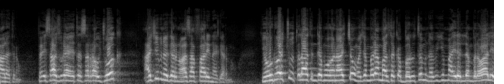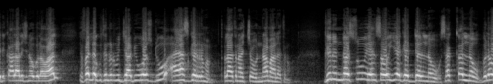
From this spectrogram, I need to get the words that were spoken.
ማለት ነው። በኢሳ ዙሪያ የተሰራው ጆክ አጂብ ነገር ነው አሳፋሪ ነገር ነው። የሁዶቹ ጥላት እንደመሆናቸው መጀመሪያም አልተቀበሉትም ነቢይም አይደለም ብለዋል የዲቃላ ልጅ ነው ብለዋል። የፈለጉትን እርምጃ ቢወስዱ አያስገርምም ጥላት ናቸውና ማለት ነው። ግን እነሱ ይህን ሰውዬ ገደል ነው ሰቀል ነው ብለው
